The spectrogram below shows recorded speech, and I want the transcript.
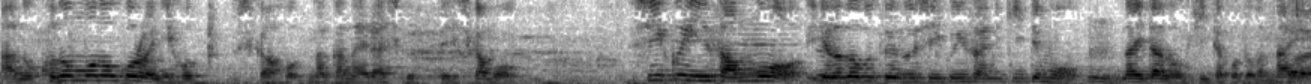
あの、子供の頃にほしかほ鳴かないらしくって、しかも、飼育員さんも、池田動物園の飼育員さんに聞いても、泣いたのを聞いたことがない。だか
